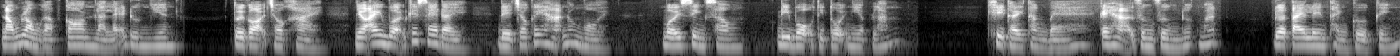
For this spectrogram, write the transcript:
Nóng lòng gặp con là lẽ đương nhiên. Tôi gọi cho Khải, nhờ anh mượn cái xe đầy để cho cái hãn nó ngồi. Mới sinh xong, đi bộ thì tội nghiệp lắm. Khi thấy thằng bé, cái hạ rừng rừng nước mắt, đưa tay lên thành cửa kính.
